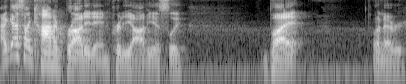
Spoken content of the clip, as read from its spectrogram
I guess I kind of brought it in pretty obviously. But, whatever.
